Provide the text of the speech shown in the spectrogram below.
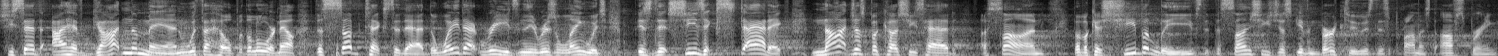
she said, I have gotten a man with the help of the Lord. Now, the subtext to that, the way that reads in the original language, is that she's ecstatic, not just because she's had a son, but because she believes that the son she's just given birth to is this promised offspring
